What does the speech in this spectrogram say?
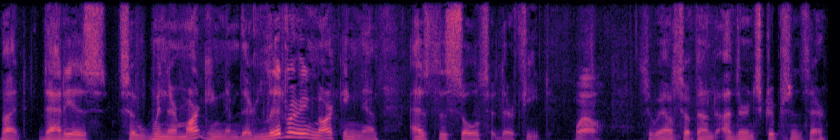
But that is, so when they're marking them, they're literally marking them as the soles of their feet. Wow. So we also found other inscriptions there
